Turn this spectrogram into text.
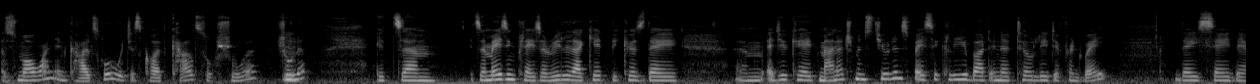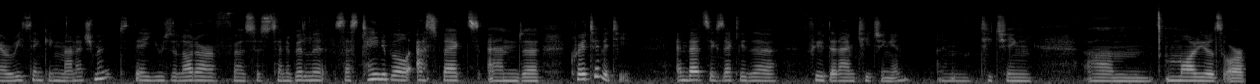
a small one in Karlsruhe, which is called Karlshochschule. It's um, it's an amazing place. I really like it because they um, educate management students basically, but in a totally different way. They say they are rethinking management. They use a lot of uh, sustainable sustainable aspects and uh, creativity, and that's exactly the field that I'm teaching in. I'm teaching um, modules or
